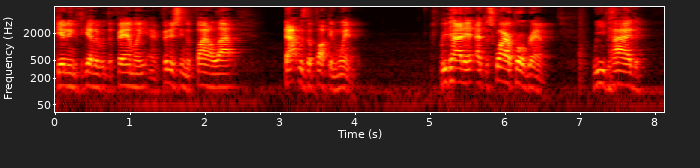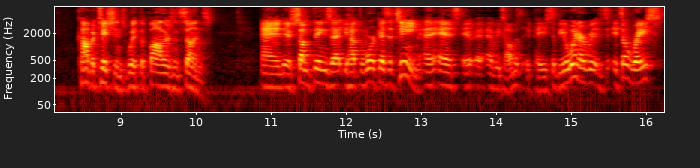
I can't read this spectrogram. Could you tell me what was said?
getting together with the family and finishing the final lap, that was the fucking win. We've had it at the Squire program. We've had competitions with the fathers and sons. And there's some things that you have to work as a team. And, and, it, and we tell them it pays to be a winner. It's, it's a race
